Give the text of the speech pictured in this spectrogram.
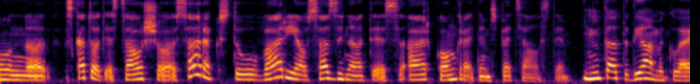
Un, uh, skatoties caur šo sarakstu, var jau sazināties ar konkrētiem speciālistiem. Nu, tā tad jāmeklē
